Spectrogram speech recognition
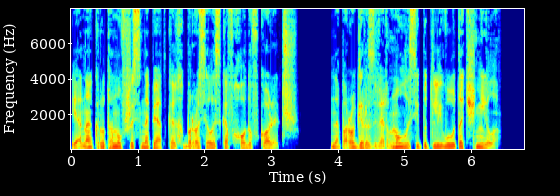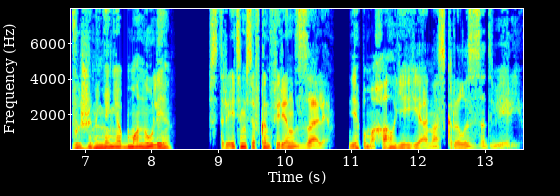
и она, крутанувшись на пятках, бросилась ко входу в колледж. На пороге развернулась и пытливо уточнила. «Вы же меня не обманули?» «Встретимся в конференц-зале». Я помахал ей, и она скрылась за дверью.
